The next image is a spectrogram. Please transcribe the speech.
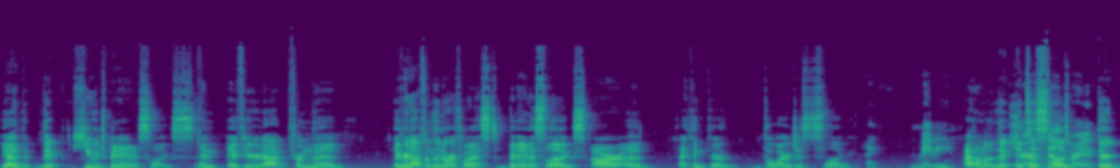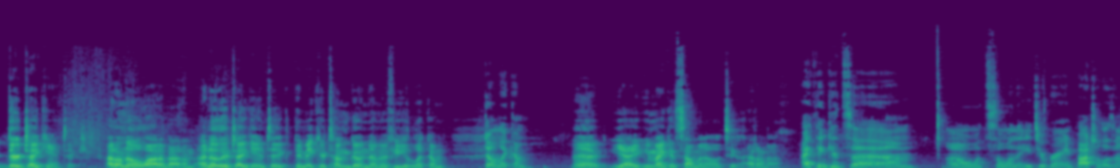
Yeah, th- they're huge banana slugs. And if you're not from the if you're not from the northwest, banana slugs are a I think they're the largest slug. I Maybe. I don't know. They're, Sure, it's a slug. right. They're they're gigantic. I don't know a lot about them. I know they're gigantic. They make your tongue go numb if you lick them. Don't lick them. Eh, yeah, you might get salmonella too. I don't know. I think it's a um. Oh, what's the one that eats your brain? Botulism.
